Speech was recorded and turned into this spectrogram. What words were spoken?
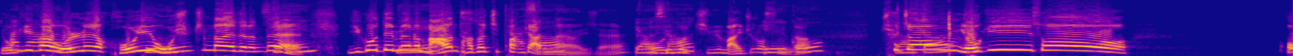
여기가 하나, 원래 거의 둘, 50집 나야 되는데 셋, 이거 되면은 넷, 45집밖에 안 다섯, 나요, 이제. 어, 여섯, 이거 집이 많이 줄었습니다. 일곱, 최정 여덟. 여기서 어,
